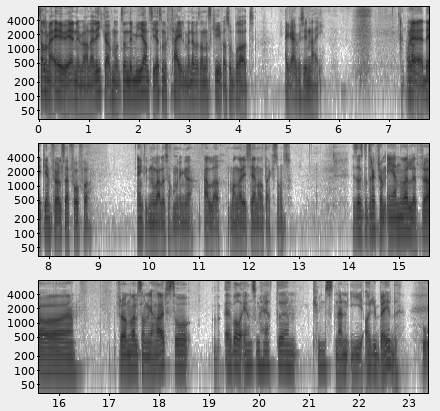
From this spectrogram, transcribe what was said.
Selv om jeg er uenig med han. Jeg liker på en måte sånn, Det er mye han sier som er feil, men det var sånn han skriver så bra at jeg greier ikke å si nei. Og det, det er ikke en følelse jeg får fra egentlig novellesamlingene eller mange av de senere tekstene hans. Hvis jeg skal trekke frem én novelle fra, fra novellesamlinga her, så var det en som het eh, 'Kunstneren i arbeid'. Oh.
